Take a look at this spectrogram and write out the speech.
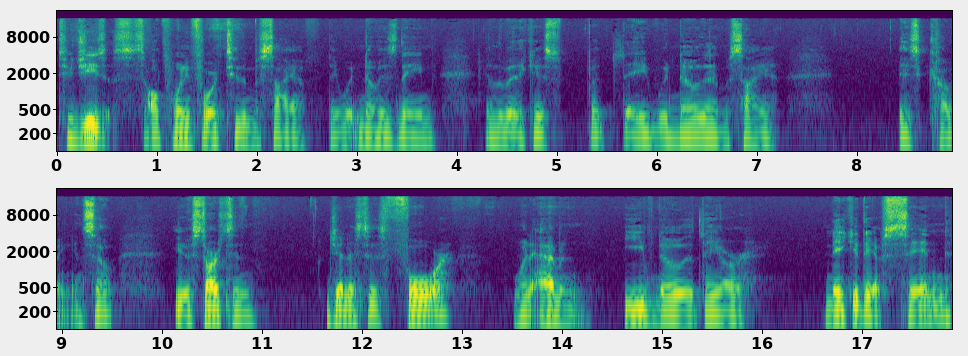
to Jesus. It's all pointing forward to the Messiah. They wouldn't know his name in Leviticus, but they would know that a Messiah is coming. And so, you know, it starts in Genesis 4 when Adam and Eve know that they are naked, they have sinned,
